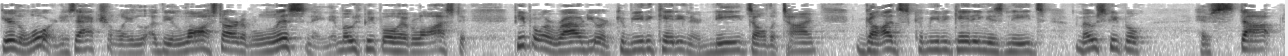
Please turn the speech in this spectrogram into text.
hear the Lord is actually the lost art of listening that most people have lost it. People around you are communicating their needs all the time. God's communicating his needs. Most people have stopped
